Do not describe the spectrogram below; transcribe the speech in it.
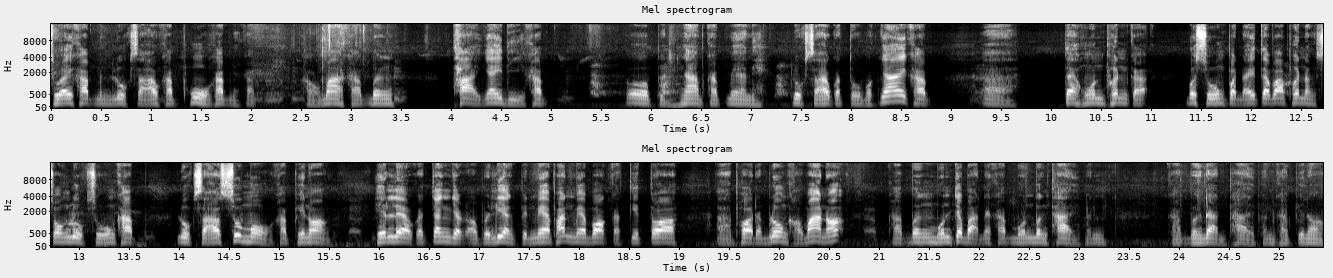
สวยครับเป็นลูกสาวครับหู้ครับนี่ครับ เข้ามาครับ เบิ่งท่ายใหญ่ดีครับ โอ้เป็นงามครับแม่นี่ ลูกสาวกับตัวบักใหญ่ครับอ่าแต่หุ่นเพิ่นก็บ่สูงปานใดแต่ว่าเพิ่นนังทรงลูกสูงครับ ลูกสาวซูโม่ครับ พี่น้อง เห็นแล้วก็จังอยากเอาไปเลี้ยงเป็นแม่พันธุ์แม่บอกก็ติดต่ออ่าพ่อดำรงเขามาเนาะครับ ครับเบิ่งหมุนจักบาทนะครับหมุนเบิ่งท้ายเพิ่นครับเบิ่งด้านท้ายเพิ่นครับพี่น้อง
